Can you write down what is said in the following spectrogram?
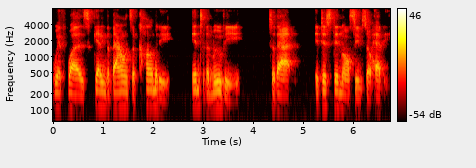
with was getting the balance of comedy into the movie, so that it just didn't all seem so heavy.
